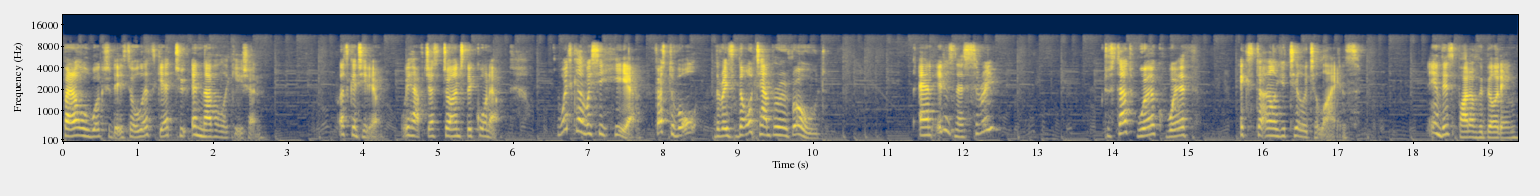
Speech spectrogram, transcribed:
parallel work today, so let's get to another location. Let's continue. We have just turned the corner. What can we see here? First of all, there is no temporary road. And it is necessary to start work with external utility lines in this part of the building.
